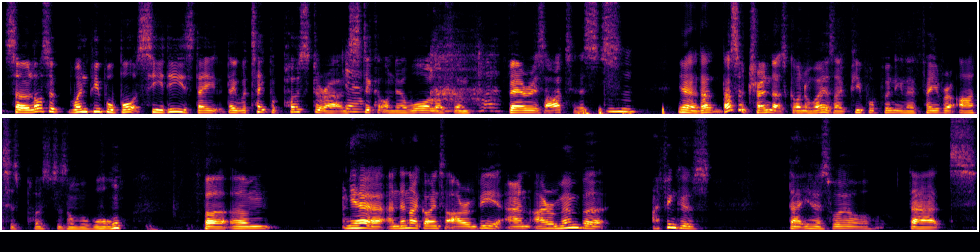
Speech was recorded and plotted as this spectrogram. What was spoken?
So lots of when people bought CDs, they they would take the poster out and Yeah. stick it on their wall of um, various artists. Mhm. Yeah, that that's a trend that's gone away. It's like people putting their favorite artist posters on the wall. But um, yeah, and then I got into R and B, and I remember, I think it was that year as well that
